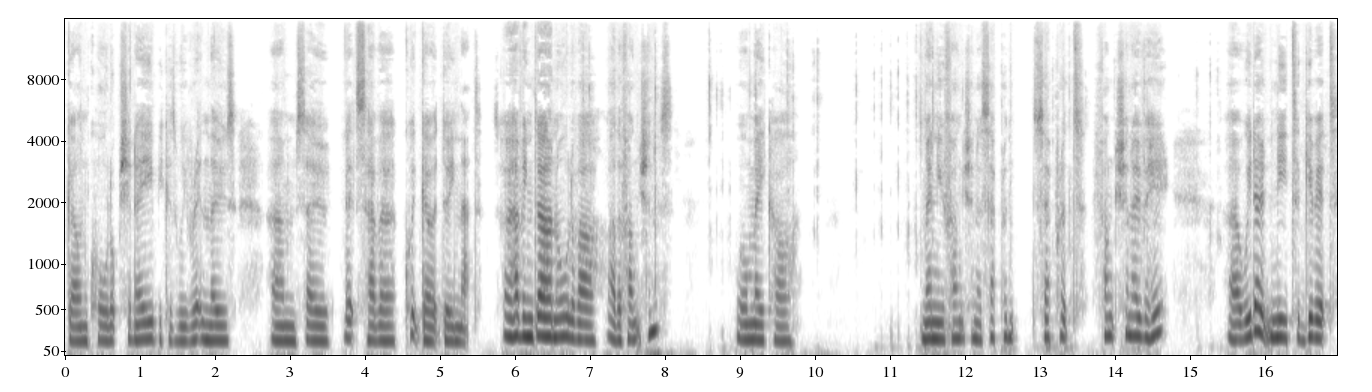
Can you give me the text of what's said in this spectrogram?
go and call option A because we've written those. Um, so let's have a quick go at doing that. So having done all of our other functions we'll make our menu function a separate separate function over here. Uh, we don't need to give it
